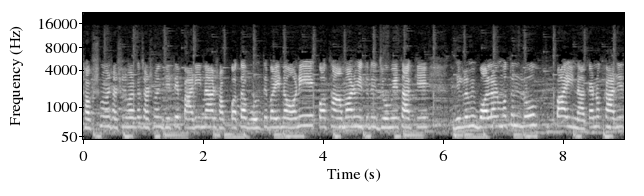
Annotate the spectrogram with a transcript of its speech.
সবসময়, শাশুড়ি মার কাছে সবসময় যেতে পারি না, সব কথা বলতে পারি না, অনেক কথা আমার ভেতরে জমে থাকে। যেগুলো আমি বলার মতন লোক পাই না। কেন কাজের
